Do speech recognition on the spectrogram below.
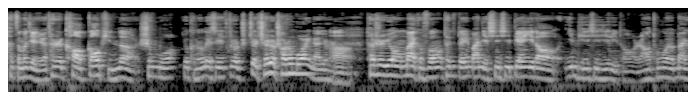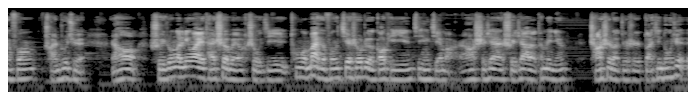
它怎么解决？它是靠高频的声波，就可能类似于就是就其实就是超声波，应该就是。啊，它是用麦克风，它就等于把你的信息编译到音频信息里头，然后通过麦克风传出去，然后水中的另外一台设备手机通过麦克风接收这个高频音进行解码，然后实现水下的他们已经尝试了，就是短信通讯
